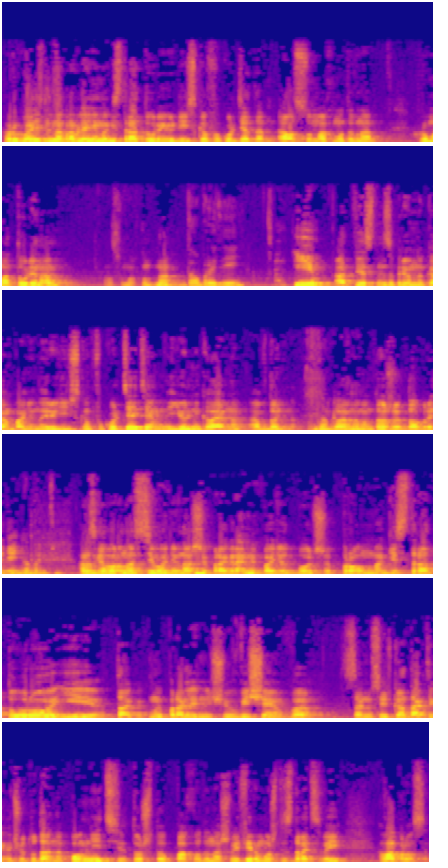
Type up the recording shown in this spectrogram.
Руководитель направления магистратуры юридического факультета Алсу Махмутовна Хруматулина. Алсу Махмутовна. Добрый день. И ответственный за приемную кампанию на юридическом факультете Юлия Николаевна Авдонина. Добрый Николаевна, день. вам тоже добрый день. Добрый день. Разговор у нас сегодня в нашей программе пойдет больше про магистратуру. И так как мы параллельно еще вещаем в социальную сеть ВКонтакте, хочу туда напомнить то, что по ходу нашего эфира можете задавать свои вопросы.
